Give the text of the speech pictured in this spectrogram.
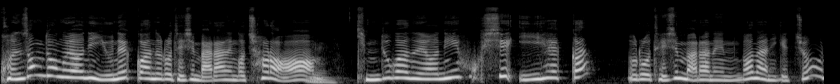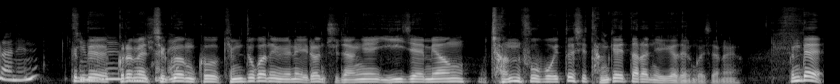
권성동 의원이 윤핵관으로 대신 말하는 것처럼 음. 김두관 의원이 혹시 이핵관으로 대신 말하는 건 아니겠죠? 라는 근데 그러면 지금 그 김두관 의원의 이런 주장에 이재명 전 후보의 뜻이 담겨 있다는 얘기가 되는 거잖아요. 근데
